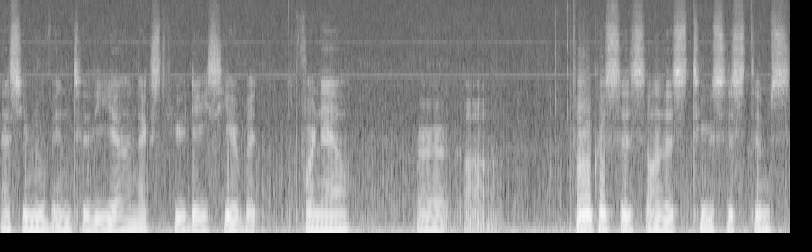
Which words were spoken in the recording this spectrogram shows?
as you move into the next few days here. But for now, our focus is on these two systems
